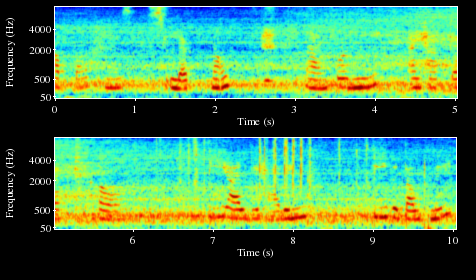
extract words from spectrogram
ಅಪ್ಪ ಈಸ್ ಸ್ಲೆಪ್ಟ್ ನಾವು ಆ್ಯಂಡ್ ಫಾರ್ ಮೀ ಐ ಹ್ಯಾವ್ ಕೆಪ್ಟ್ tea I'll be having tea without milk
